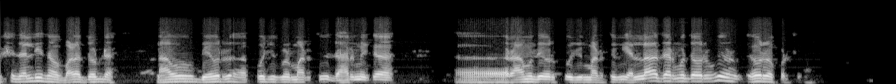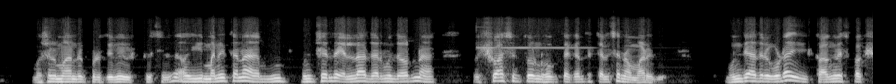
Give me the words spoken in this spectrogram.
ವಿಷಯದಲ್ಲಿ ನಾವು ಬಹಳ ದೊಡ್ಡ, ನಾವು ದೇವ್ರ ಪೂಜೆಗಳು ಮಾಡ್ತೀವಿ, ಧಾರ್ಮಿಕ ರಾಮದೇವ್ರ ಪೂಜೆ ಮಾಡ್ತೀವಿ, ಎಲ್ಲಾ ಧರ್ಮದವ್ರಿಗೂ ಗೌರವ ಕೊಡ್ತೀವಿ ಮುಸಲ್ಮಾನರಿಗೆ ಕೊಡ್ತೀವಿ ಕ್ರಿಶ್ಚಿಯನ್ ಈ ಮನೆತನ ಮುಂಚೆಯಿಂದ ಎಲ್ಲಾ ಧರ್ಮದವ್ರನ್ನ ವಿಶ್ವಾಸಕ್ಕೆ ತಗೊಂಡು ಹೋಗ್ತಕ್ಕಂಥ ಕೆಲಸ ನಾವು ಮಾಡಿದ್ವಿ. ಮುಂದೆ ಆದರೂ ಕೂಡ ಈ ಕಾಂಗ್ರೆಸ್ ಪಕ್ಷ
